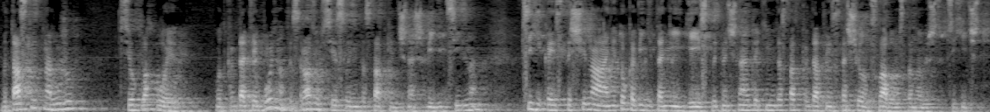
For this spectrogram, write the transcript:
вытаскивает наружу все плохое. Вот когда тебе больно, ты сразу все свои недостатки начинаешь видеть сильно, психика истощена, а не только видит, они и действовать начинают эти недостатки, когда ты истощен, слабым становишься психически.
